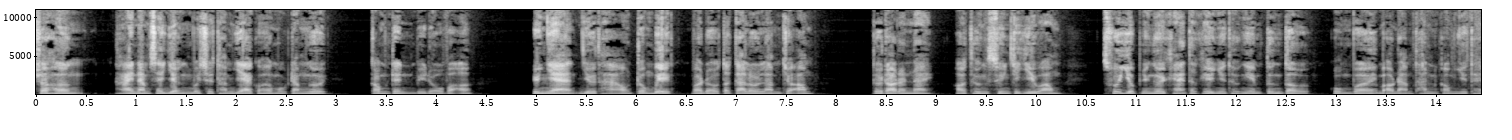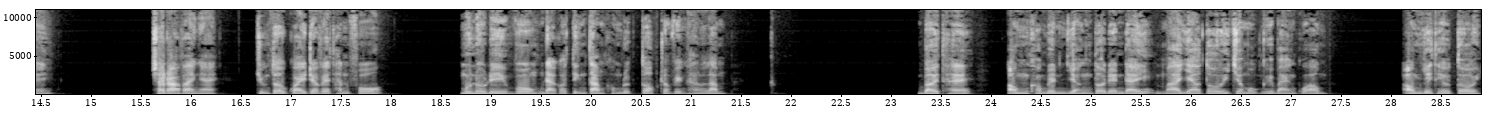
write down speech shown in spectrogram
Sau hơn 2 năm xây dựng với sự tham gia của hơn 100 người, công trình bị đổ vỡ. Chủ nhà dự thảo trốn biệt và đổ tất cả lỗi lầm cho ông. Từ đó đến nay, họ thường xuyên chế giễu ông, xúi dục những người khác thực hiện những thử nghiệm tương tự cũng với bảo đảm thành công như thế. Sau đó vài ngày, chúng tôi quay trở về thành phố. Munodi vốn đã có tiếng tăm không được tốt trong viện hàng lâm. Bởi thế, ông không định dẫn tôi đến đấy mà giao tôi cho một người bạn của ông. Ông giới thiệu tôi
